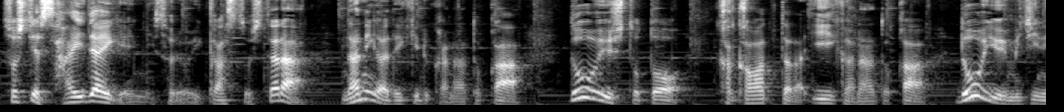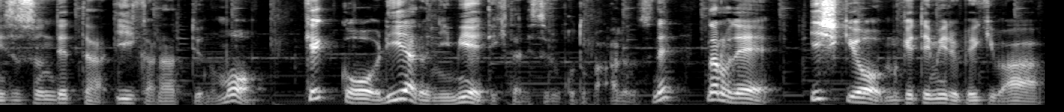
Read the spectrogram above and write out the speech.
そして最大限にそれを生かすとしたら何ができるかなとか、どういう人と関わったらいいかなとか、どういう道に進んでいったらいいかなっていうのも結構リアルに見えてきたりすることがあるんですね。なので意識を向けてみるべきは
